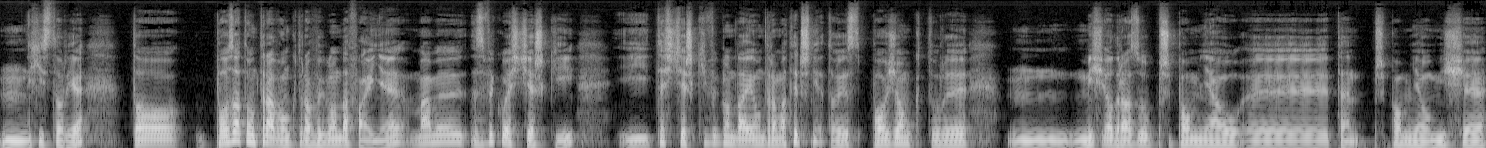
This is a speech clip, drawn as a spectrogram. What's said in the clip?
mm, historie, to poza tą trawą, która wygląda fajnie, mamy zwykłe ścieżki i te ścieżki wyglądają dramatycznie. To jest poziom, który mm, mi się od razu przypomniał y, ten, przypomniał mi się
